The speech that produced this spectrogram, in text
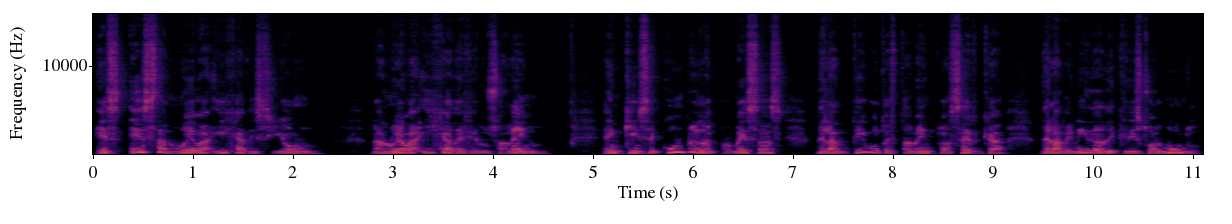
es esa nueva hija de Sión, la nueva hija de Jerusalén, en quien se cumplen las promesas del Antiguo Testamento acerca de la venida de Cristo al mundo.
